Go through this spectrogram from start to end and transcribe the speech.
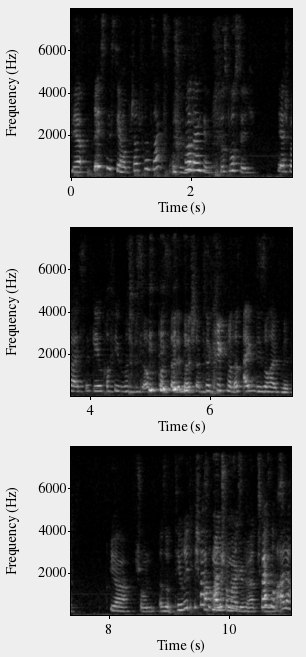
Ja, Dresden ist die Hauptstadt von Sachsen. oh, danke. Das wusste ich. Ja, ich weiß, Geografie, wenn man ein bisschen aufgepasst hat in Deutschland, dann kriegt man das eigentlich so halt mit. Ja, schon. Also theoretisch, ich weiß Hat noch alle schon mal gehört. Ich weiß noch alle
